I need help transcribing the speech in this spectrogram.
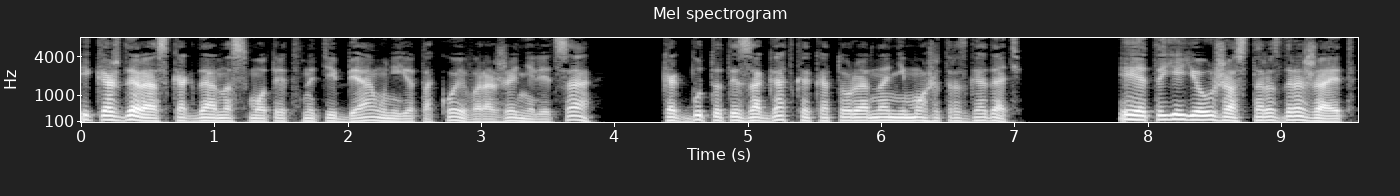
и каждый раз, когда она смотрит на тебя, у нее такое выражение лица, как будто ты загадка, которую она не может разгадать и это ее ужасно раздражает.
